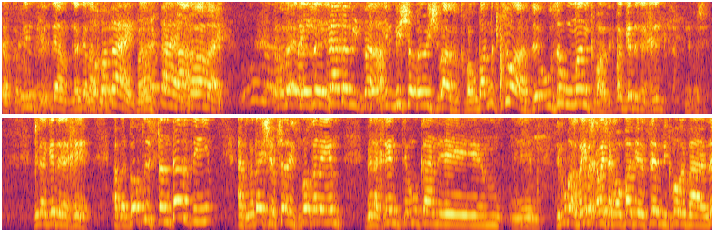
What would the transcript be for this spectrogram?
הרב קפינסקי, לא יודע לא מה לא קורה. בבית, לא? בבית. אה, לא בבית. הוא לא איזה- בישיבה במטבח. לא, מי שעובד בישיבה הזו כבר הוא בעל מקצוע, הוא זה אומן כבר, זה כבר גדר אחר קצת, אני חושב. זה כבר גדר אחר. אבל באופן סטנדרטי, אז ודאי שאפשר לסמוך עליהם, ולכן תראו כאן, אה, אה, תראו ב-45 הרב עובדיה יוסף נגמור בזה,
